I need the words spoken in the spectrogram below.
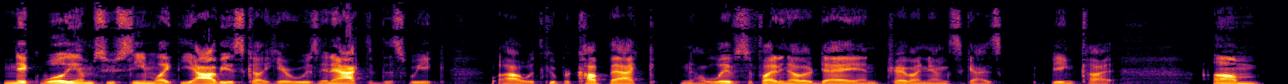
Nick Williams, who seemed like the obvious cut here, who was inactive this week uh, with Cooper Kupp back, you know, lives to fight another day, and Trevon Young's the guy's being cut. Um,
